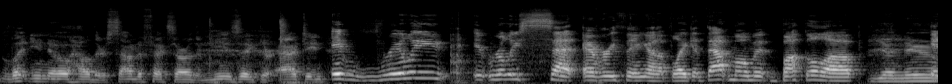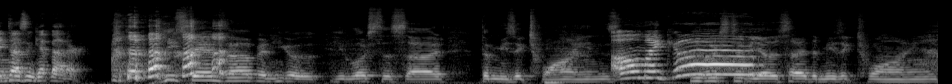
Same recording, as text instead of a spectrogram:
letting you know how their sound effects are, their music, their acting. it really, it really set everything up. Like at that moment, buckle up. You knew It doesn't get better. he stands up and he goes he looks to the side the music twines oh my god. he looks to the other side the music twines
